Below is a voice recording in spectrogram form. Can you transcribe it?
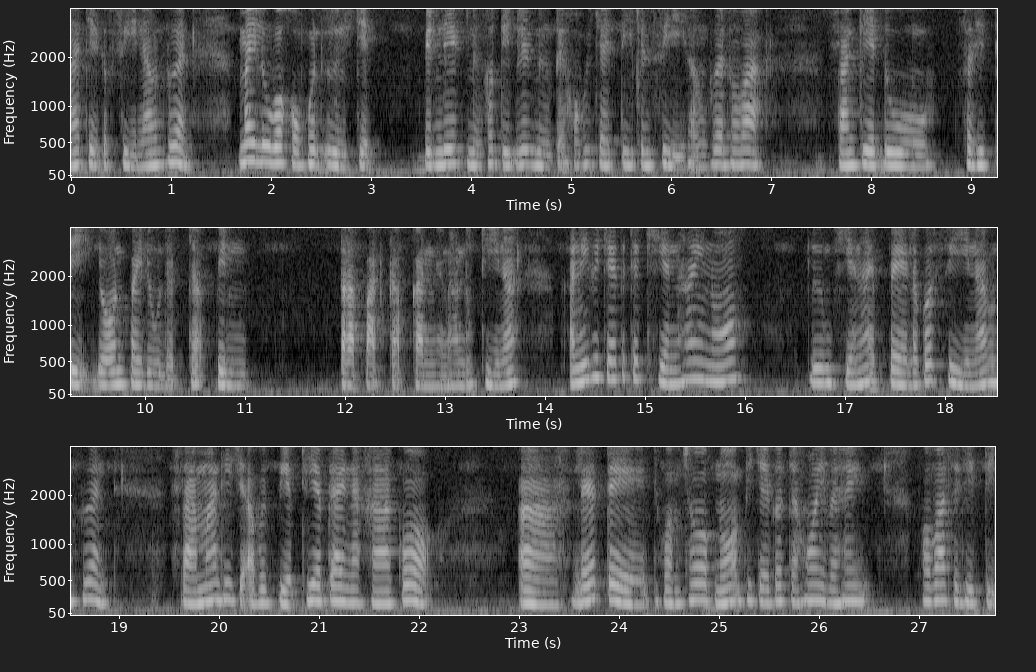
นะเจ็ดกับสี่นะเพื่อนๆไม่รู้ว่าของคนอื่นเจ็ดเป็นเลขหนึ่งเขาตีเป็นเลขหนึ่งแต่ของพี่ใจตีเป็นสี่ค่ะเพื่อนๆเพราะว่าสังเกตดูสถิติย้อนไปดูเนี่ยจะเป็นตรปัดกลับกันอย่างนั้นทุกทีนะ อันนี้พี่แจ๊ก็จะเขียนให้เนาะลืมเขียนให้แปดแล้วก็สี่นะเพื่อนๆสามารถที่จะเอาไปเปรียบเทียบได้นะคะก็อ่าแล้วแต่ความชอบเนาะพี่แจ๊ก็จะห้อยไว้ให้ เพราะว่าสถิติ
